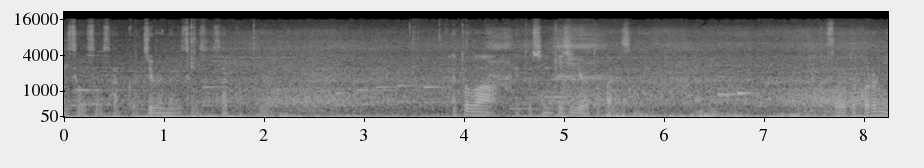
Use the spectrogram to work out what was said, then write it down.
リソースを割く自分のリソースを割くっていう。あとは、えー、と新規事業とかですね。あのそういうところに、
